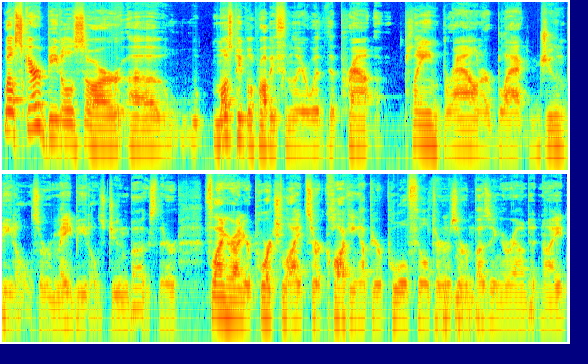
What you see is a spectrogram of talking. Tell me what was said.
Well, scarab beetles are, uh, most people are probably familiar with the plain brown or black June beetles or May beetles, June bugs that are flying around your porch lights or clogging up your pool filters or buzzing around at night.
